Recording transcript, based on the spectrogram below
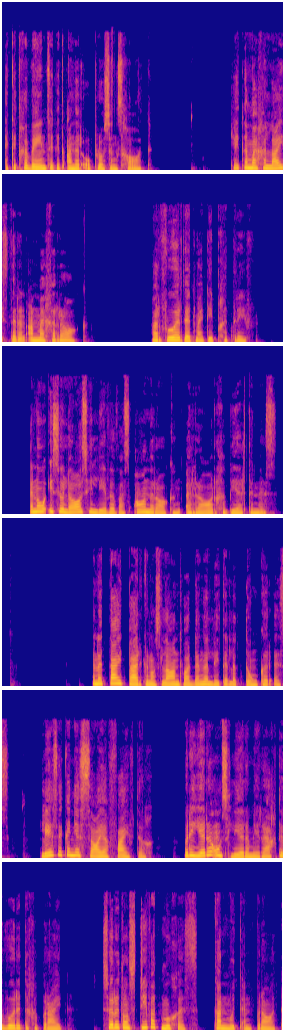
Ek het gewens ek het ander oplossings gehad. Jy het na my geluister en aan my geraak. Haar woorde het my diep getref. In haar isolasielewe was aanraking 'n raar gebeurtenis. In 'n tydperk in ons land waar dinge letterlik donker is, lees ek in Jesaja 50 hoe die Here ons leer om die regte woorde te gebruik sodat ons die wat moeg is, kan moed inpraat.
